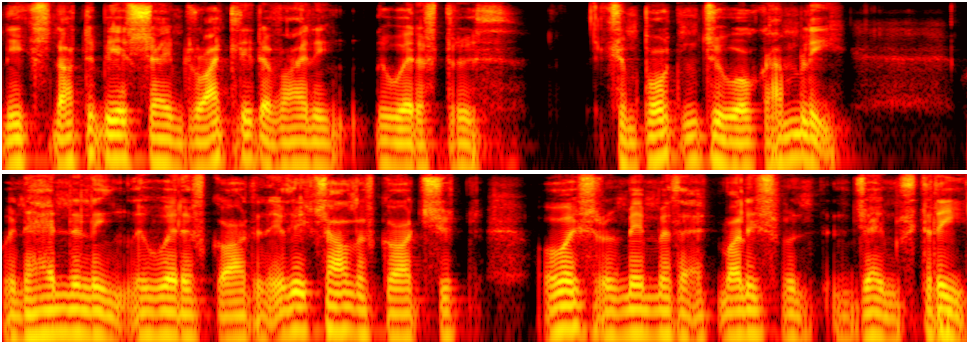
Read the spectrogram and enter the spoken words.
needs not to be ashamed, rightly dividing the word of truth. It's important to walk humbly when handling the word of God, and every child of God should Always remember the admonishment in James 3.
